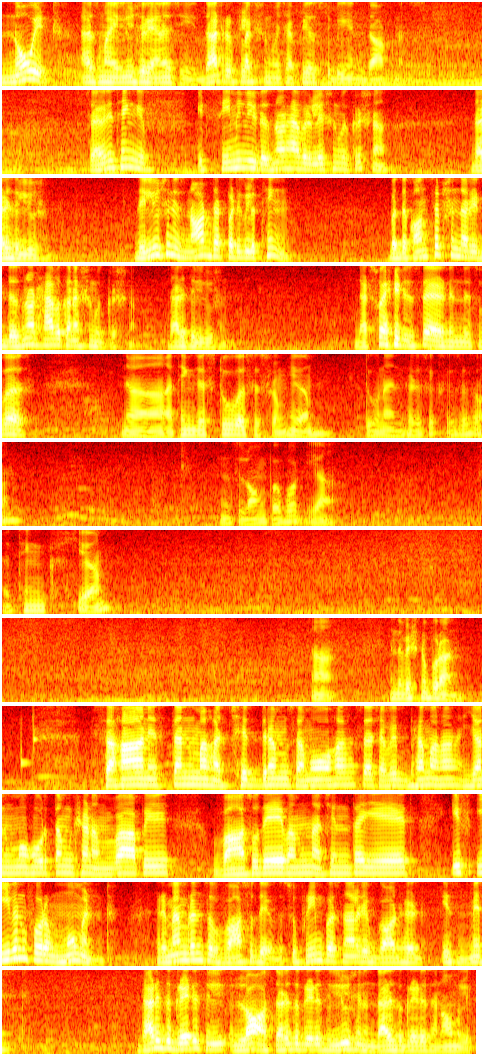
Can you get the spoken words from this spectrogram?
Know it as my illusory energy, that reflection which appears to be in darkness. So, anything, if it seemingly does not have a relation with Krishna, that is illusion. The illusion is not that particular thing, but the conception that it does not have a connection with Krishna, that is illusion. That's why it is said in this verse, uh, I think just two verses from here, 2 9 36, is this one? it's a long purport. Yeah. I think here. Ah, in the Vishnu Puran. सहानिस्तन्महच्छिद्रं समोहः स च विभ्रमः यन्मुहूर्तं क्षणं वापि वासुदेवं न चिन्तयेत् if even for a moment remembrance of Vasudev, the Supreme Personality of Godhead, is missed, that is the greatest loss, that is the greatest illusion, and that is the greatest anomaly.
